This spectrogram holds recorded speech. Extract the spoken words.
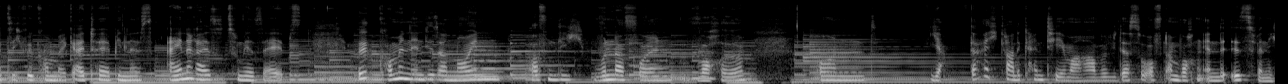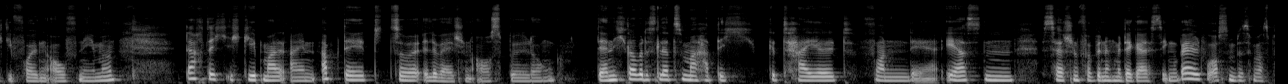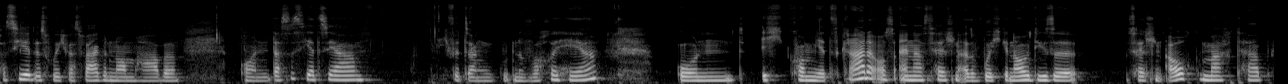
herzlich willkommen bei Guide to Happiness, eine Reise zu mir selbst. Willkommen in dieser neuen, hoffentlich wundervollen Woche. Und ja, da ich gerade kein Thema habe, wie das so oft am Wochenende ist, wenn ich die Folgen aufnehme, dachte ich, ich gebe mal ein Update zur Elevation-Ausbildung. Denn ich glaube, das letzte Mal hatte ich geteilt von der ersten Session Verbindung mit der geistigen Welt, wo auch so ein bisschen was passiert ist, wo ich was wahrgenommen habe. Und das ist jetzt ja, würde sagen, gut eine Woche her. Und ich komme jetzt gerade aus einer Session, also wo ich genau diese Session auch gemacht habe.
